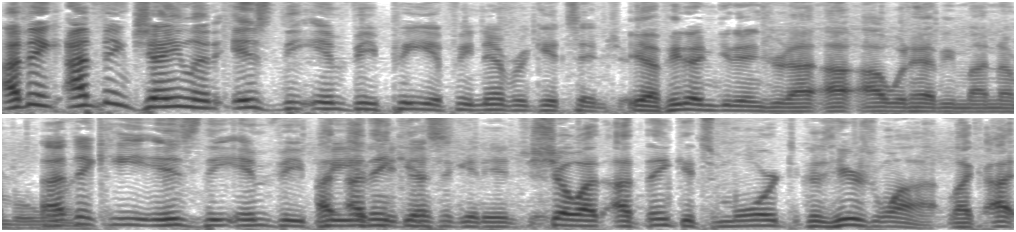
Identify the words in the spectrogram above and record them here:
I think I think Jalen is the MVP if he never gets injured. Yeah, if he doesn't get injured, I, I, I would have him my number one. I think he is the MVP I, I if think he doesn't get injured. Show, I, I think it's more because here's why. Like I,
